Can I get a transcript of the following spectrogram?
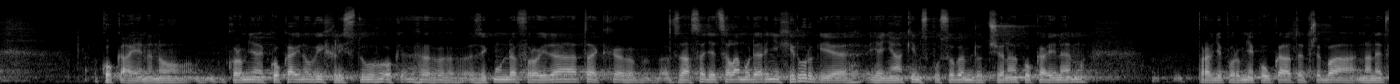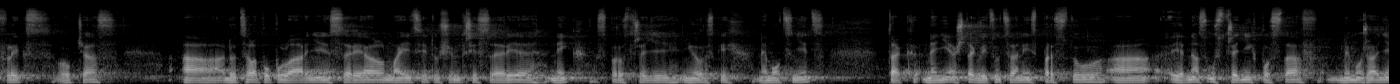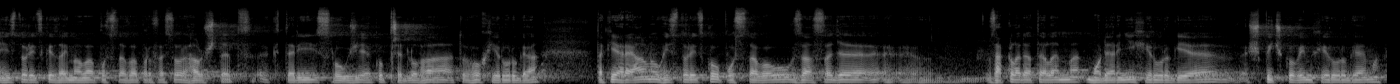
kokain. No, kromě kokainových listů Zygmunda Freuda, tak eh, v zásadě celá moderní chirurgie je nějakým způsobem dotčena kokainem. pravděpodobně koukáte třeba na Netflix občas a docela populární seriál mající tuším tři série Nick z prostředí newyorských nemocnic, tak není až tak vycucaný z prstu a jedna z ústředních postav, mimořádně historicky zajímavá postava profesor Halštet, který slouží jako předloha toho chirurga, tak je reálnou historickou postavou, v zásadě eh, zakladatelem moderní chirurgie, špičkovým chirurgem,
